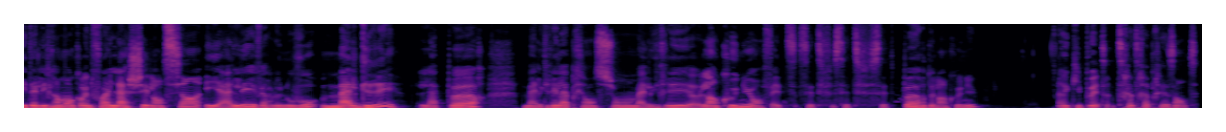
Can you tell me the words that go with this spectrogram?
et d'aller vraiment, encore une fois, lâcher l'ancien et aller vers le nouveau, malgré la peur, malgré l'appréhension, malgré euh, l'inconnu en fait, cette, peur de l'inconnu euh, qui peut être très très présente.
